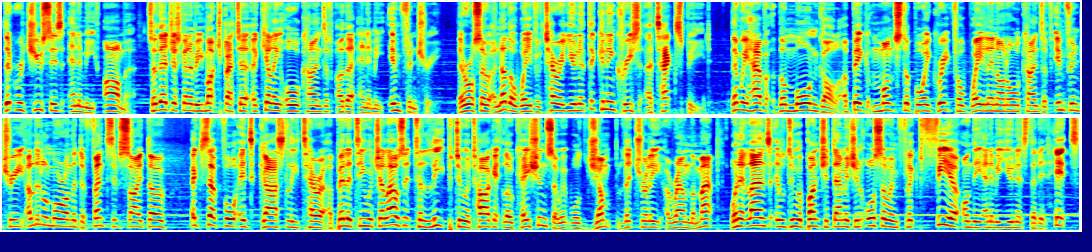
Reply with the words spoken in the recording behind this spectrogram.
that reduces enemy armor. So they're just going to be much better at killing all kinds of other enemy infantry. They're also another Wave of Terror unit that can increase attack speed. Then we have the Mourngul, a big monster boy great for wailing on all kinds of infantry, a little more on the defensive side though, except for its ghastly terror ability, which allows it to leap to a target location, so it will jump literally around the map. When it lands, it'll do a bunch of damage and also inflict fear on the enemy units that it hits,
